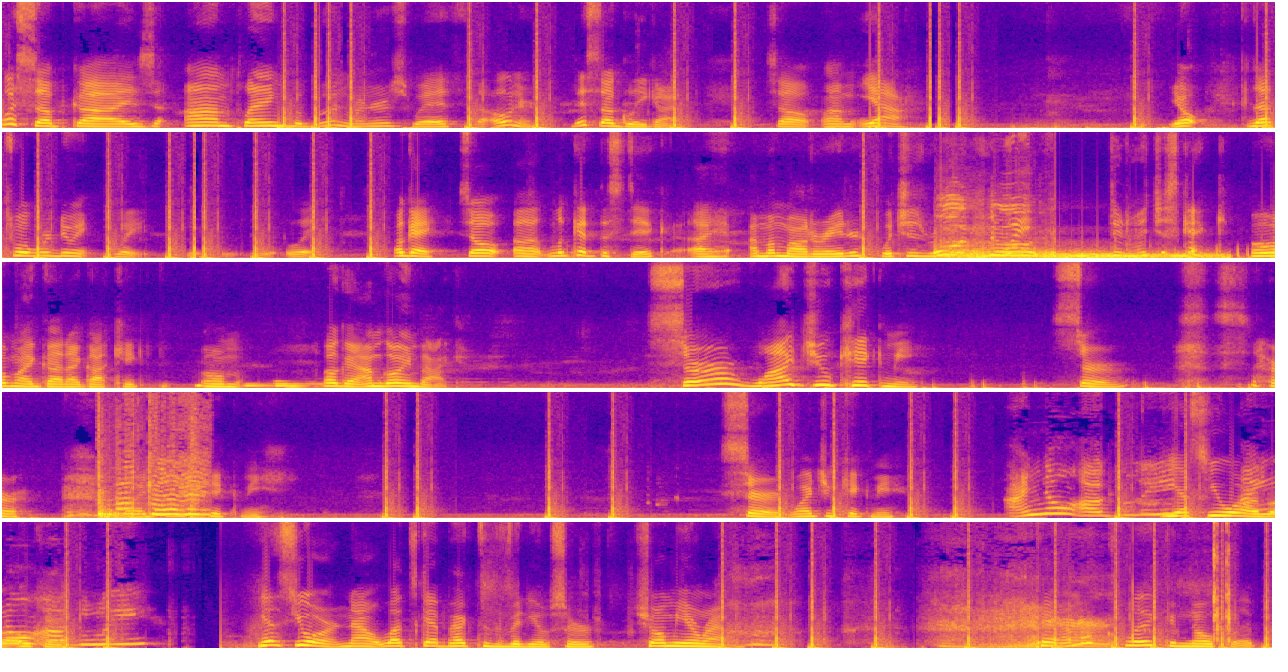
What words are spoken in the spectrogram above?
What's up, guys? I'm playing Baboon Runners with the owner, this ugly guy. So, um, yeah. Yep, that's what we're doing. Wait, wait, wait. Okay, so, uh, look at the stick. I, I'm a moderator, which is really. Wait, did I just get. Oh my god, I got kicked. Um, okay, I'm going back. Sir, why'd you kick me? Sir. Sir, why'd you kick me? Sir, why'd you kick me? I know ugly. Yes, you are, I but know okay. ugly. Yes, you are. Now, let's get back to the video, sir. Show me around. Okay, I'm gonna click no clip.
